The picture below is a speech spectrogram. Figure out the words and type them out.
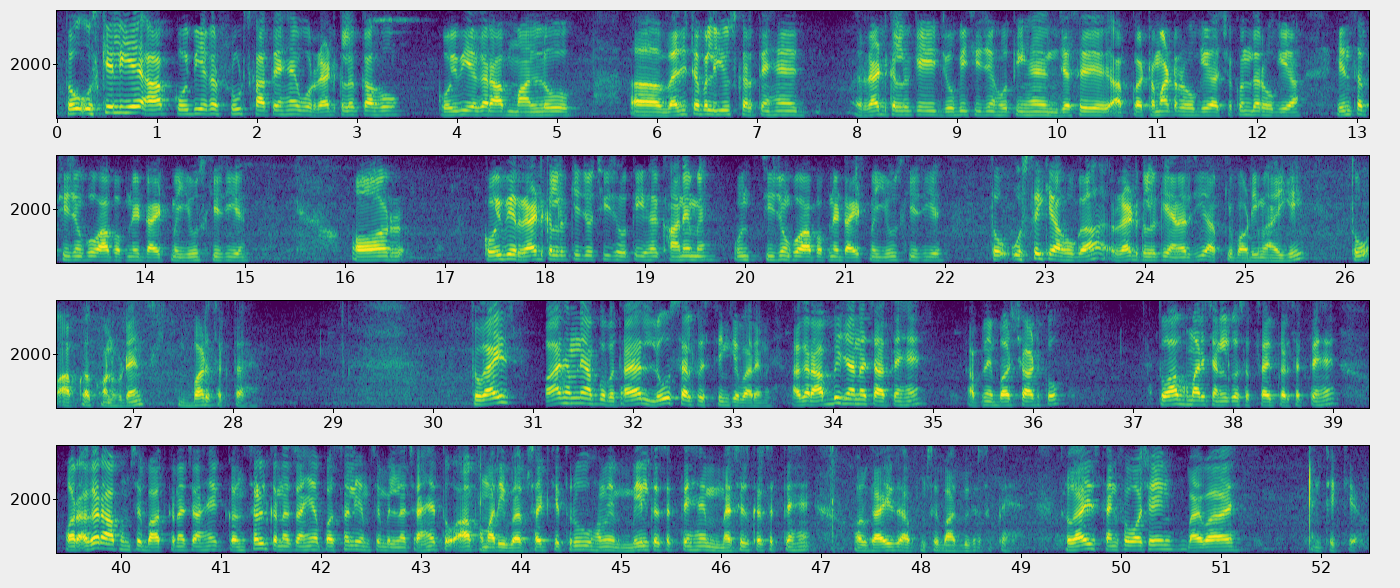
तो उसके लिए आप कोई भी अगर फ्रूट्स खाते हैं, वो रेड कलर का हो, कोई भी अगर आप मान लो वेजिटेबल यूज़ करते हैं रेड कलर की जो भी चीज़ें होती हैं, जैसे आपका टमाटर हो गया, चुकंदर हो गया, इन सब चीज़ों को आप अपने डाइट में यूज़ कीजिए। और कोई भी रेड कलर की जो चीज़ होती है खाने में, उन चीज़ों को आप अपने डाइट में यूज़ कीजिए। तो उससे क्या होगा, रेड कलर की एनर्जी आपकी बॉडी में आएगी तो आपका कॉन्फिडेंस बढ़ सकता है। तो गाइज़ आज हमने आपको बताया लो सेल्फ स्टीम के बारे में। अगर आप भी जानना चाहते हैं अपने बर्थ चार्ट को तो आप हमारे चैनल को सब्सक्राइब कर सकते हैं और अगर आप हमसे बात करना चाहें कंसल्ट करना चाहें या पर्सनली हमसे मिलना चाहें तो आप हमारी वेबसाइट के थ्रू हमें मेल कर सकते हैं मैसेज कर सकते हैं और गाइज़ आप हमसे बात भी कर सकते हैं। तो guys thanks for watching bye bye and take care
